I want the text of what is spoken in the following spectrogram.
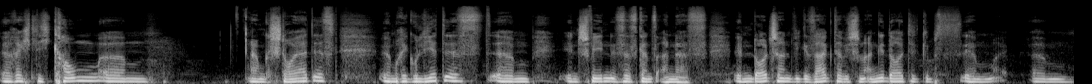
äh, rechtlich kaum gesteuert ist, ähm, reguliert ist. Ähm, in Schweden ist es ganz anders. In Deutschland, wie gesagt, habe ich schon angedeutet, gibt es ähm, ähm,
